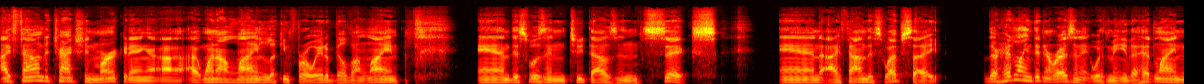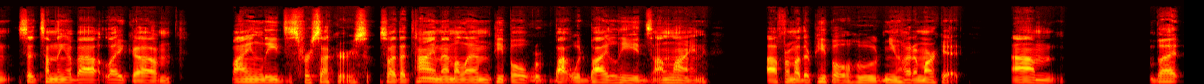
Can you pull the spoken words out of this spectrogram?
I found attraction marketing, I, I went online looking for a way to build online. And this was in 2006. And I found this website. Their headline didn't resonate with me. The headline said something about like, um, buying leads for suckers. So at the time, MLM people were, would buy leads online uh, from other people who knew how to market. Um, but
